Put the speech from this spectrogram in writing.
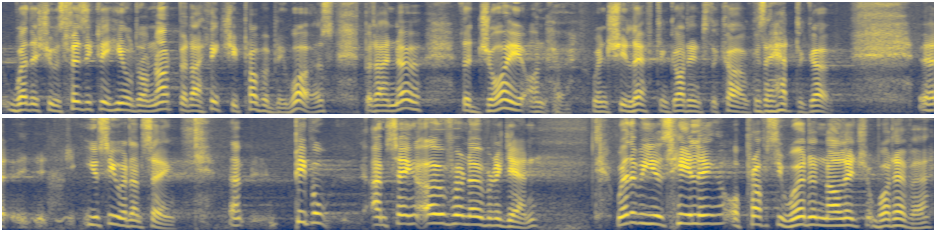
whether she was physically healed or not, but I think she probably was. But I know the joy on her when she left and got into the car because they had to go. Uh, you see what I'm saying? Um, people, I'm saying over and over again, whether we use healing or prophecy, word and knowledge, or whatever,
